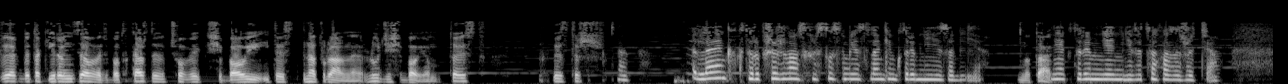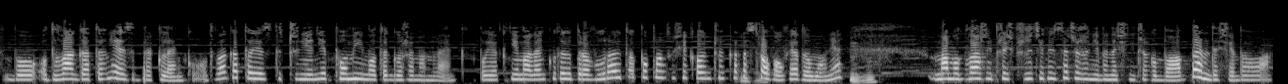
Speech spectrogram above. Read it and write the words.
jakby tak ironizować, bo to każdy człowiek się boi i to jest naturalne. Ludzie się boją. To jest, to jest też, Lęk, który przeżywam z Chrystusem jest lękiem, który mnie nie zabije. no tak. Nie, który mnie nie wycofa z życia. Bo odwaga to nie jest brak lęku. Odwaga to jest czynienie pomimo tego, że mam lęk. Bo jak nie ma lęku, to jest brawura i to po prostu się kończy katastrofą, wiadomo, nie? Mhm. Mam odważnie przejść przez życie, to nie znaczy, że nie będę się niczego bała. Będę się bała.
